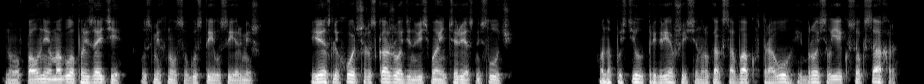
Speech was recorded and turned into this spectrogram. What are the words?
но вполне могло произойти, усмехнулся в густые усы Ермиш. Если хочешь, расскажу один весьма интересный случай. Он опустил пригревшуюся на руках собаку в траву и бросил ей кусок сахара,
